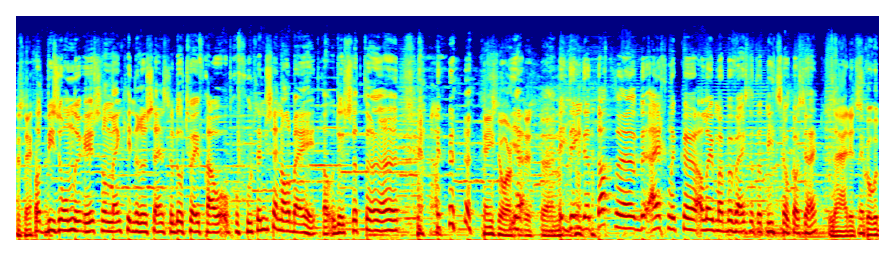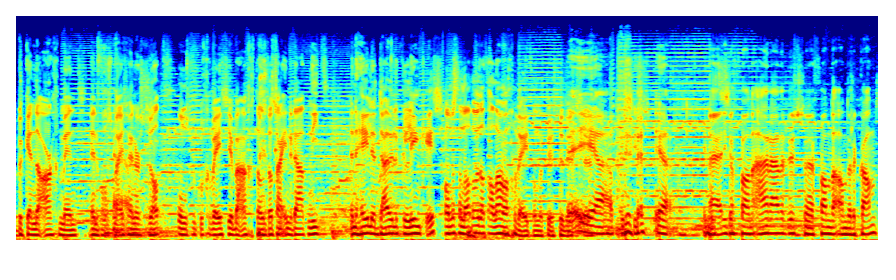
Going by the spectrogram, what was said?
gezegd. Wat bijzonder is, want mijn kinderen zijn zo door twee vrouwen opgevoed. En die zijn allebei hetero. Dus dat... eh, Geen zorgen. ja. Dus, eh, Ik denk dat dat eh, de- eigenlijk eh, alleen maar bewijst dat dat niet zo kan zijn. Ja, dit is ook het bekende argument. En volgens mij zijn er zat onderzoeken geweest die hebben aangetoond... dat daar inderdaad niet een hele duidelijke link is. Anders dan hadden we dat allemaal geweten ondertussen. Dus, ja, precies. ja. Nou ja, in ieder geval een aanrader dus eh, van de andere kant.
